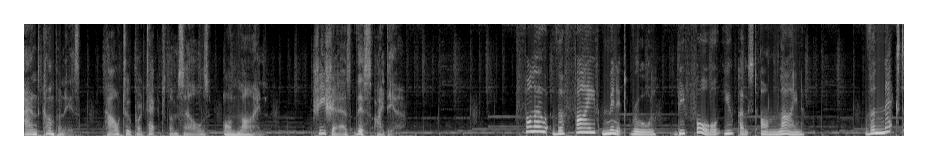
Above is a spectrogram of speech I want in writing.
and companies how to protect themselves online. She shares this idea. Follow the five minute rule before you post online. The next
